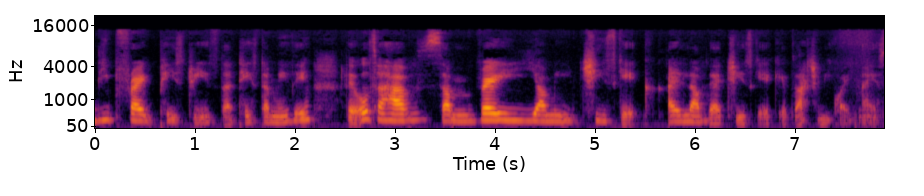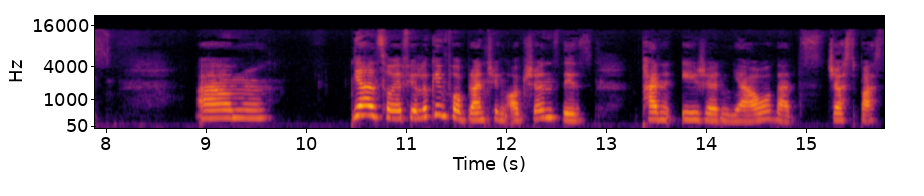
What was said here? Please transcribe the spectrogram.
deep fried pastries that taste amazing. They also have some very yummy cheesecake. I love their cheesecake. It's actually quite nice. Um yeah, so if you're looking for branching options, there's Pan Asian Yao that's just past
